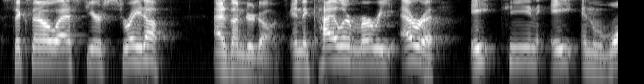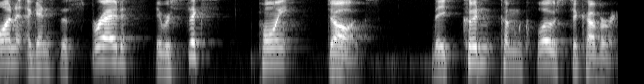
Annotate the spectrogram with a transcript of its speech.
6 0 last year, straight up as underdogs. In the Kyler Murray era, 18 8 and 1 against the spread. They were six point dogs. They couldn't come close to covering.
